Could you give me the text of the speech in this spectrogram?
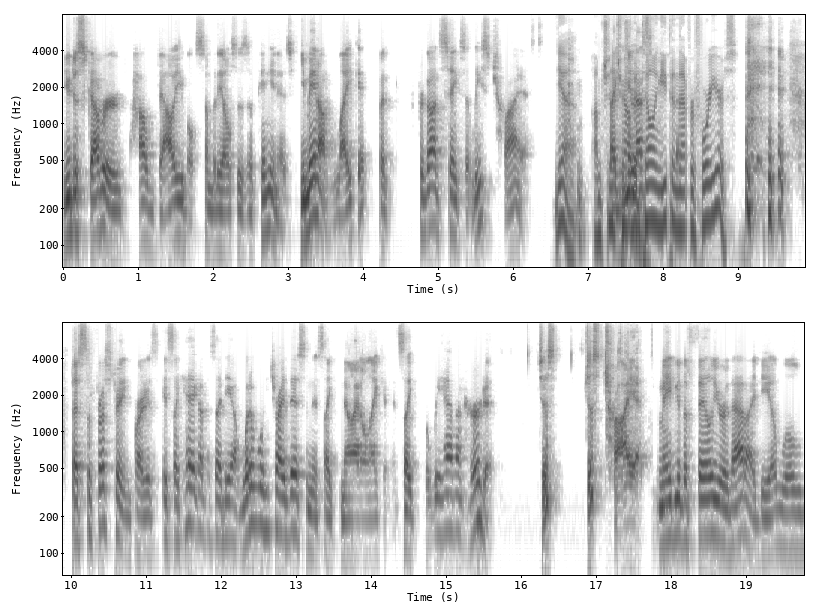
you discover how valuable somebody else's opinion is. You may not like it, but for God's sakes, at least try it. yeah, I'm Like, trying, yeah, been telling Ethan that for four years. That's the frustrating part. Is it's like, hey, I got this idea. What if we try this? And it's like, no, I don't like it. It's like, but we haven't heard it. Just just try it. Maybe the failure of that idea will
